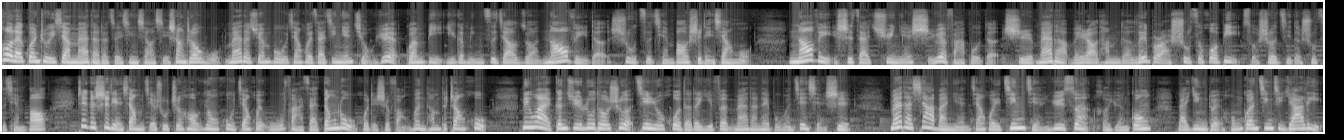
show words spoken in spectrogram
后来关注一下 Meta 的最新消息。上周五，Meta 宣布将会在今年九月关闭一个名字叫做 Novi 的数字钱包试点项目。Novi 是在去年十月发布的，是 Meta 围绕他们的 Libra 数字货币所设计的数字钱包。这个试点项目结束之后，用户将会无法再登录或者是访问他们的账户。另外，根据路透社近日获得的一份 Meta 内部文件显示，Meta 下半年将会精简预算和员工，来应对宏观经济压力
